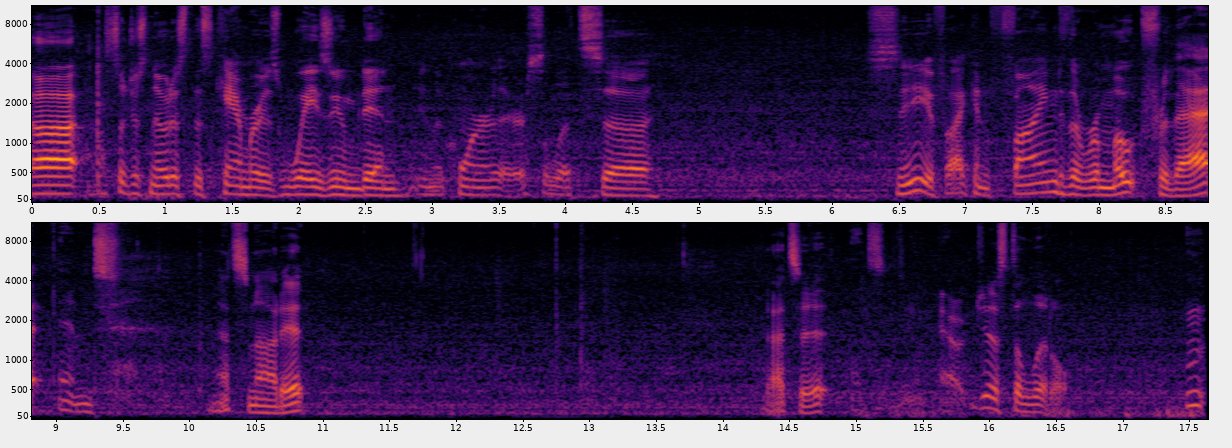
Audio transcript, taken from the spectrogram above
Uh, also just noticed this camera is way zoomed in in the corner there, so let's uh, see if I can find the remote for that, and that's not it. That's it. Let's zoom out just a little. Mm,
